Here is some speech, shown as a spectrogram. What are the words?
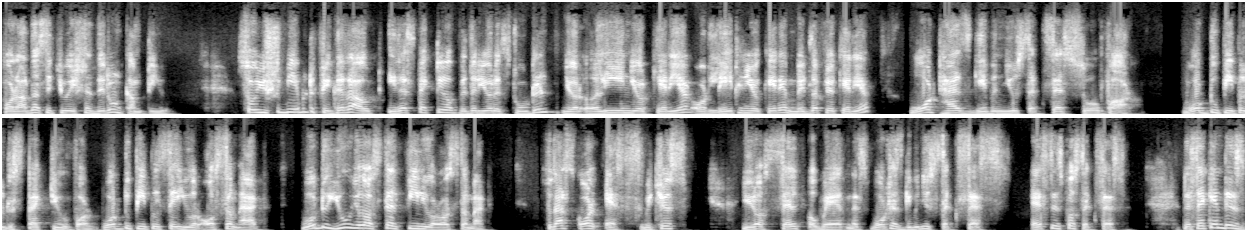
for other situations, they don't come to you. So you should be able to figure out, irrespective of whether you're a student, you're early in your career or late in your career, middle of your career, what has given you success so far? What do people respect you for? What do people say you're awesome at? What do you yourself feel you're awesome at? So that's called S, which is, you know, self-awareness. What has given you success? S is for success. The second is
